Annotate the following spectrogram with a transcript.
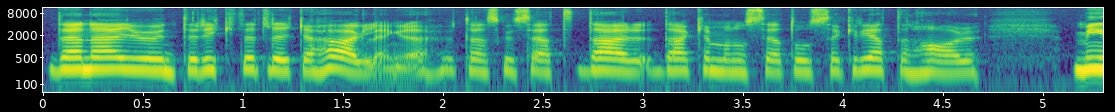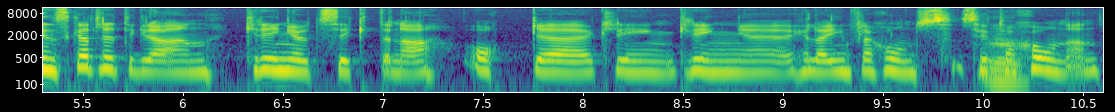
den är ju inte riktigt lika hög längre utan jag skulle säga att där, där kan man nog säga att osäkerheten har minskat lite grann kring utsikterna och eh, kring, kring eh, hela inflationssituationen. Mm.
